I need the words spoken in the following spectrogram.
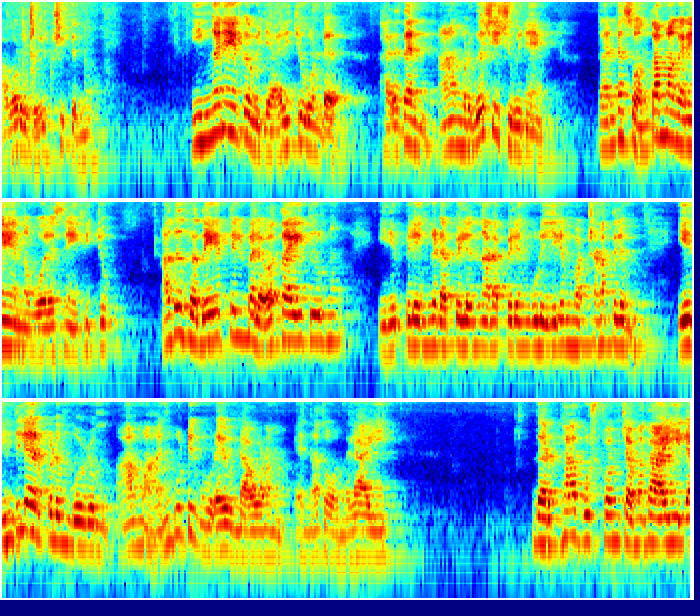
അവർ ഉപേക്ഷിക്കുന്നു. ഇങ്ങനെയൊക്കെ വിചാരിച്ചുകൊണ്ട് ഭരതൻ ആ മൃഗശിശുവിനെ തന്റെ സ്വന്തം മകനെ എന്ന പോലെ സ്നേഹിച്ചു. അത് ഹൃദയത്തിൽ ബലവത്തായി തീർന്നു ഇരിപ്പിലും കിടപ്പിലും നടപ്പിലും കുളിയിലും ഭക്ഷണത്തിലും എന്തിലേർപ്പെടുമ്പോഴും ആ മാൻകുട്ടി കൂടെ ഉണ്ടാവണം എന്ന തോന്നലായി. ദർഭാപുഷ്പം ചമതായില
